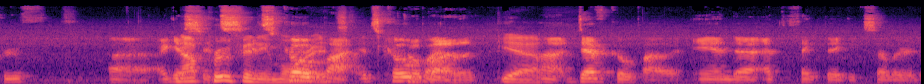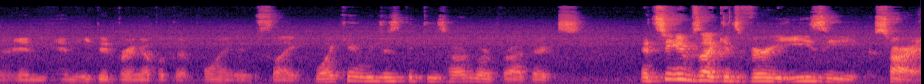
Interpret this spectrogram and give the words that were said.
Proof. Uh, I guess Not it's, Proof it's anymore, Copilot. It's, Copilot Copilot. yeah, uh, Dev Copilot, and uh, at the Think Big Accelerator, and, and he did bring up a good point. It's like, why can't we just get these hardware projects? It seems like it's very easy. Sorry,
